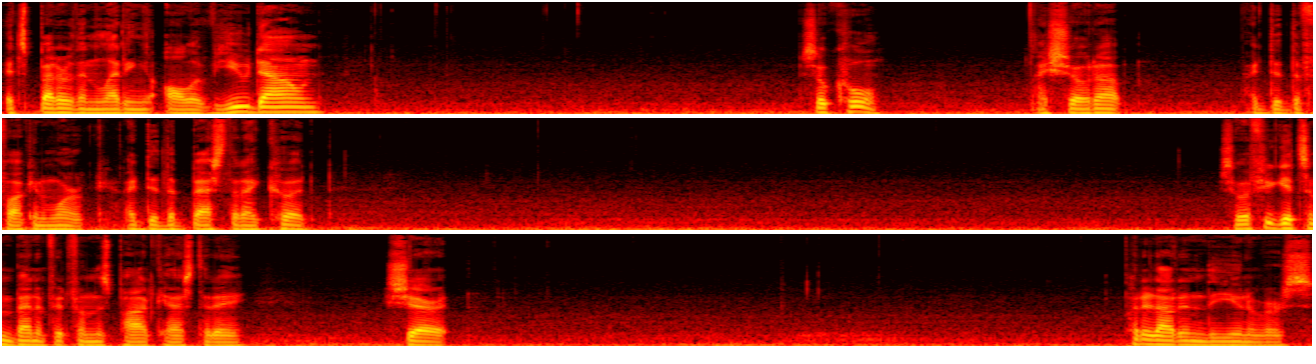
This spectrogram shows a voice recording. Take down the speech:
It's better than letting all of you down. So cool. I showed up. I did the fucking work. I did the best that I could. So if you get some benefit from this podcast today, share it. Put it out into the universe.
